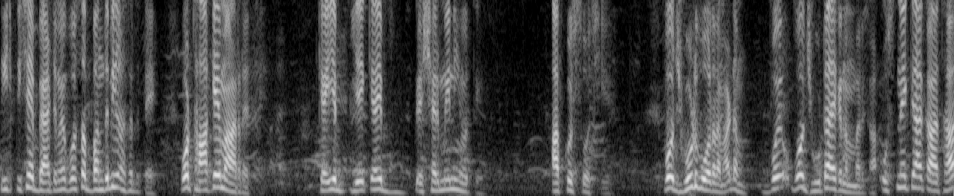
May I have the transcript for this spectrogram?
पीछे बैठे में वो सब बंद भी हंस रहे थे, वो ठाके मार रहे थे। क्या ये ये क्या बेशर्मी नहीं होती? आप कुछ सोचिए। वो झूठ बोल रहा है मैडम, वो वो झूठा एक नंबर का। उसने क्या कहा था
